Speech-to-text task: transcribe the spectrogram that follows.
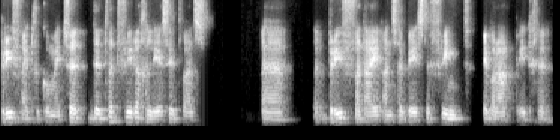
brief uitgekom het. So dit wat Frida gelees het was 'n uh, 'n brief wat hy aan sy beste vriend Eberhard het ge,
